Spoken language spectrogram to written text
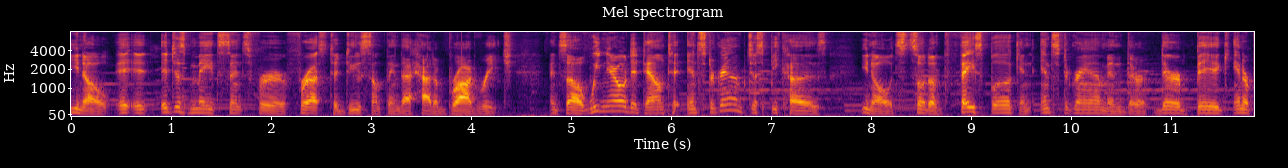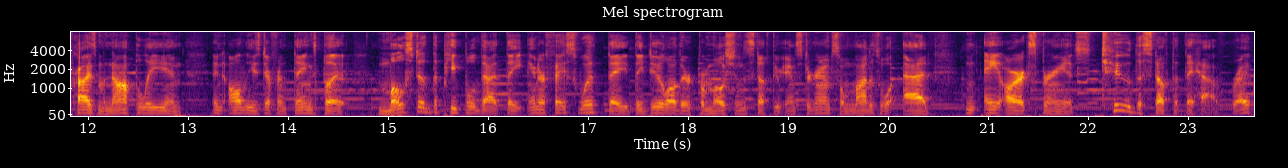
you know, it, it, it just made sense for, for us to do something that had a broad reach. And so we narrowed it down to Instagram just because, you know, it's sort of Facebook and Instagram and their their big enterprise monopoly and and all these different things. But most of the people that they interface with, they they do all their promotion stuff through Instagram. So might as well add an AR experience to the stuff that they have, right?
